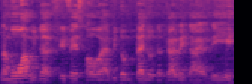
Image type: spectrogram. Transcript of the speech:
number one we don't have three-phase power and we don't plan to drive it directly.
